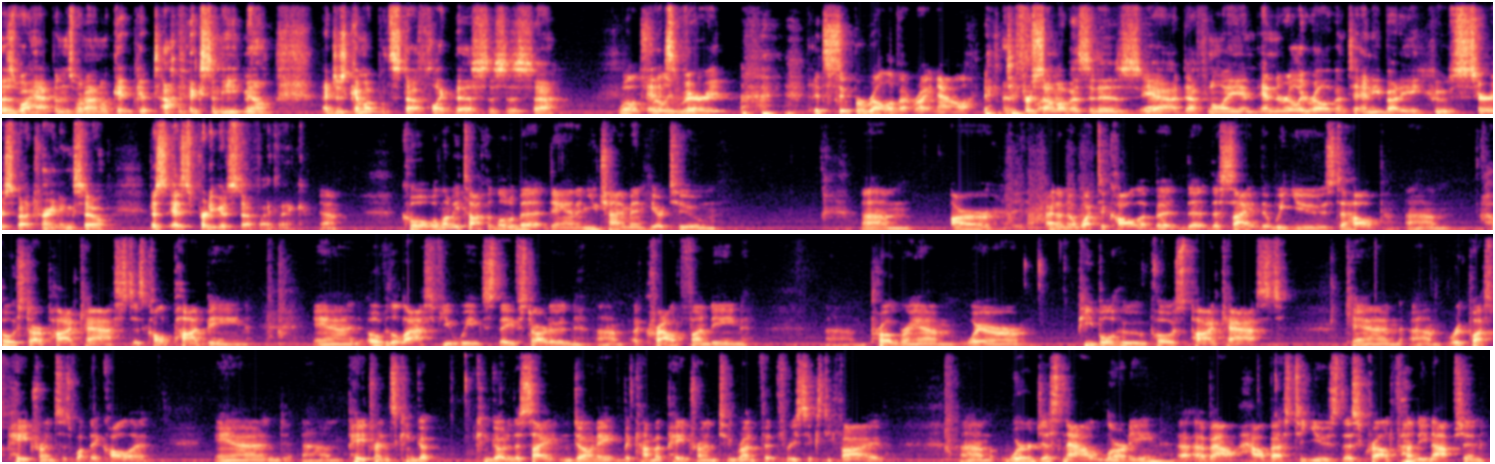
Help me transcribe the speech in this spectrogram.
This is what happens when I don't get good topics in email. I just come up with stuff like this. This is uh, Well, it's really it's very it's super relevant right now. For like- some of us it is. Yeah. Yeah, definitely, and, and really relevant to anybody who's serious about training. So it's it's pretty good stuff, I think. Yeah. Cool. Well, let me talk a little bit, Dan, and you chime in here too. Um, our, I don't know what to call it, but the, the site that we use to help um, host our podcast is called Podbean. And over the last few weeks, they've started um, a crowdfunding um, program where people who post podcasts can um, request patrons, is what they call it and um, patrons can go can go to the site and donate and become a patron to RunFit 365. Um, we're just now learning uh, about how best to use this crowdfunding option,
